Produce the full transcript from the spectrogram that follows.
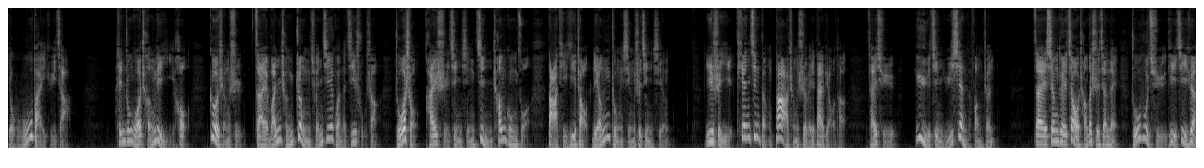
有五百余家。新中国成立以后。各城市在完成政权接管的基础上，着手开始进行禁娼工作，大体依照两种形式进行：一是以天津等大城市为代表的，采取愈禁愈限的方针，在相对较长的时间内逐步取缔妓院；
